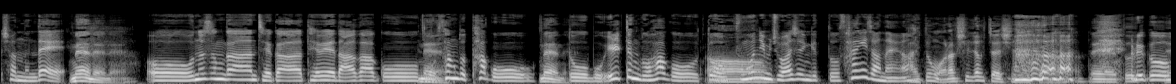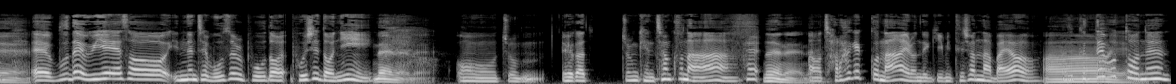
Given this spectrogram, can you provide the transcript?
셨는데 네네네. 어 어느 순간 제가 대회 나가고 뭐 네. 상도 타고. 또 뭐 1등도 하고 또 아. 부모님이 좋아하시는 게 또 상이잖아요. 아, 또 워낙 실력자시니까. 네, 또. 그리고 네. 예, 무대 위에서 있는 제 모습을 보더, 보시더니 네네네. 어좀 얘가 좀 괜찮구나 할, 네네네. 어, 잘 하겠구나 이런 느낌이 드셨나 봐요. 아, 그때부터는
